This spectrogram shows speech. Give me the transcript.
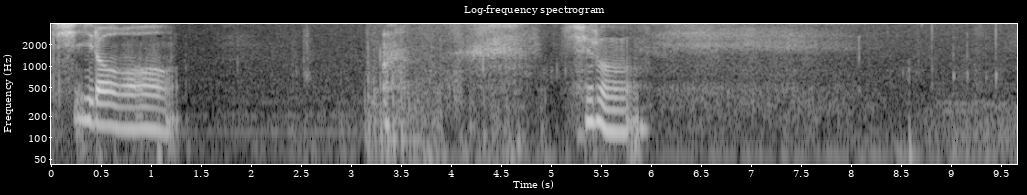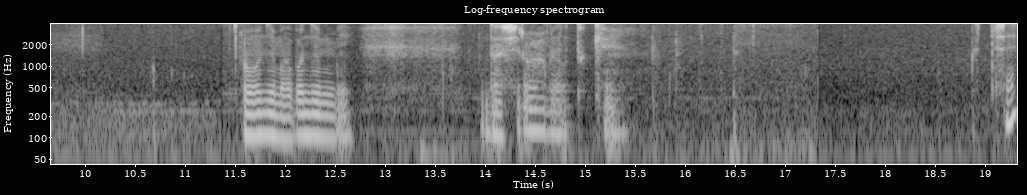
싫어. 싫어. 어머님, 아버님이 나 싫어하면 어떡해. 그치?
